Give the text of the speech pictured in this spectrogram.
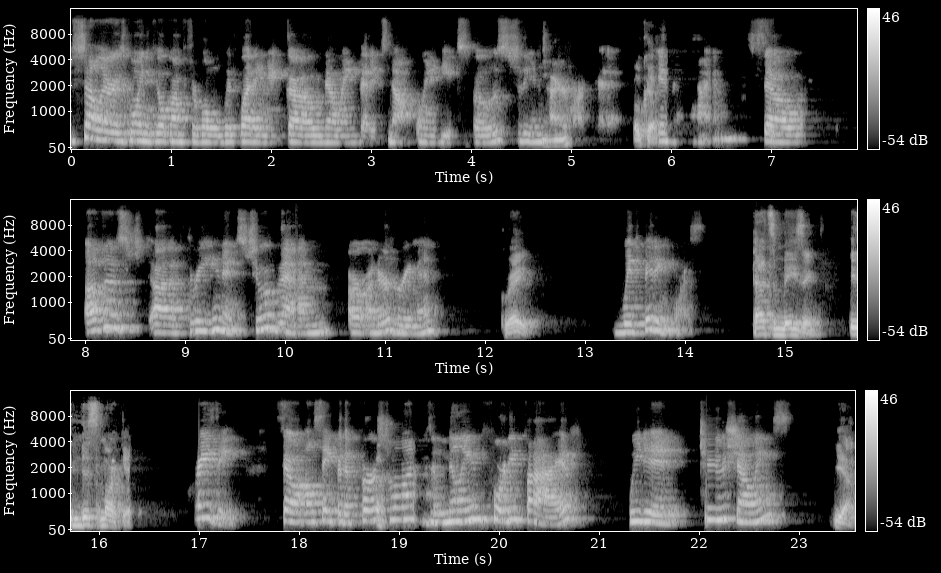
seller is going to feel comfortable with letting it go, knowing that it's not going to be exposed to the entire mm-hmm. market. Okay. In that time. So of those uh, three units, two of them are under agreement. Great. With bidding wars. That's amazing in this market. Crazy. So I'll say for the first one, it was a million forty-five. We did two showings. Yeah.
